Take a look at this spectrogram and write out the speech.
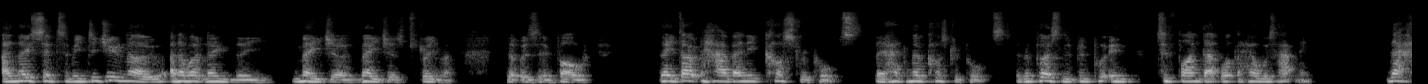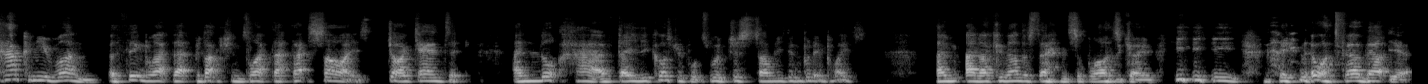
and they said to me, "Did you know?" And I won't name the major major streamer that was involved. They don't have any cost reports. They had no cost reports, and the person had been put in to find out what the hell was happening. Now, how can you run a thing like that, productions like that, that size, gigantic, and not have daily cost reports? Well, just somebody didn't put it in place. And, and I can understand suppliers going, no one's found out yet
